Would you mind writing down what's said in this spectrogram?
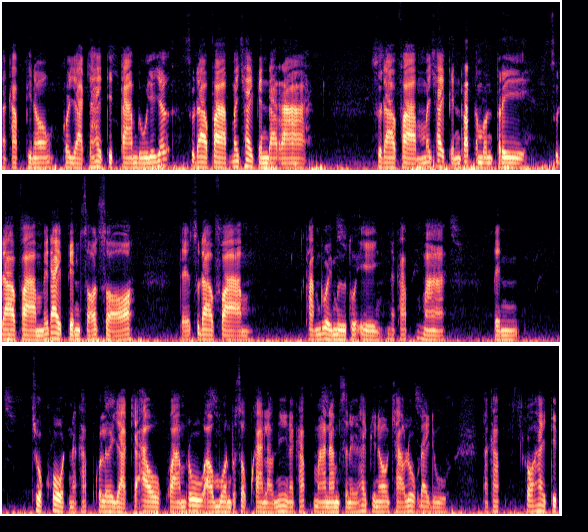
นะครับ พี่น้องก็อยากจะให้ติดตามดูเยอะๆสุดาฟาร์มไม่ใช่เป็นดารา สุดาฟาร์มไม่ใช่เป็นรัฐมนตรี สุดาฟาร์มไม่ได้เป็นสสแต่สุดาฟาร์มทำด้วยมือตัวเองนะครับ มาเป็นชั่วโคตรนะครับ ก็เลยอยากจะเอาความรู้เอามวลประสบการณ์เหล่านี้นะครับ มานำเสนอให้พี่น้องชาวโลกได้ดูนะครับ ก็ให้ติด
